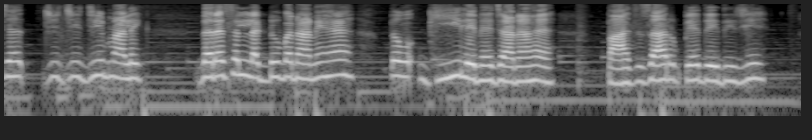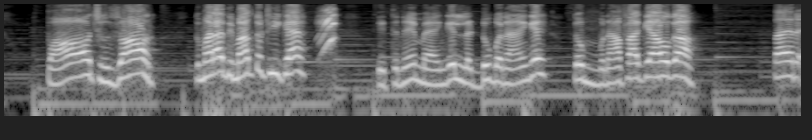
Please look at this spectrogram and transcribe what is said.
जी जी जी मालिक दरअसल लड्डू बनाने हैं तो घी लेने जाना है। पाँच हज़ार रूपए दे दीजिए। पाँच हज़ार। तुम्हारा दिमाग तो ठीक है? इतने महँगे लड्डू बनाएँगे तो मुनाफा क्या होगा? पर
